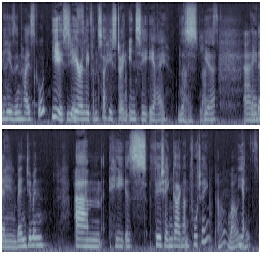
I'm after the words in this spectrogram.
he's, he's in high school? Yes, Yes. year 11. So he's doing NCEA this Nice, nice. year. And, And- then Benjamin. Um, he is 13 going on 14. Oh, wow, Yep. nice.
